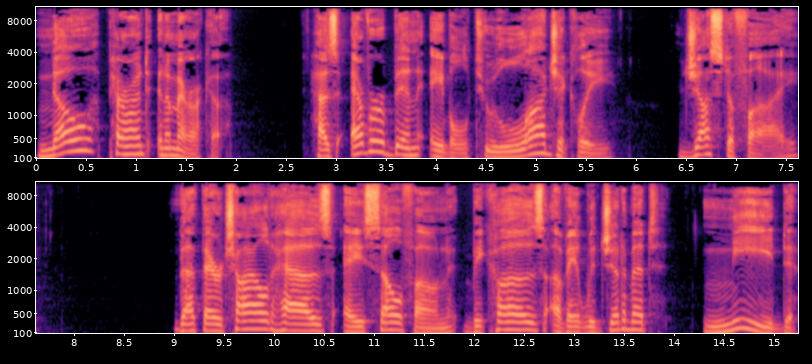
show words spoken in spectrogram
No parent in America has ever been able to logically justify that their child has a cell phone because of a legitimate need.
